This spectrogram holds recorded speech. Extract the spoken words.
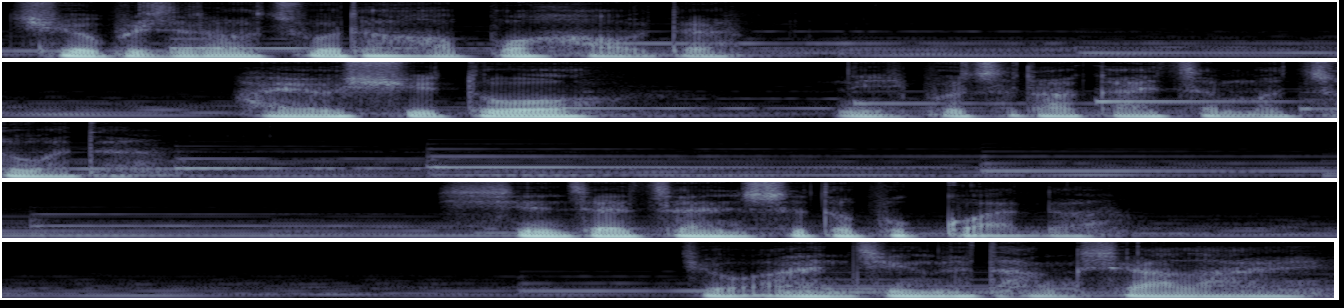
却不知道做得好不好的，还有许多你不知道该怎么做的。现在暂时都不管了，就安静的躺下来。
